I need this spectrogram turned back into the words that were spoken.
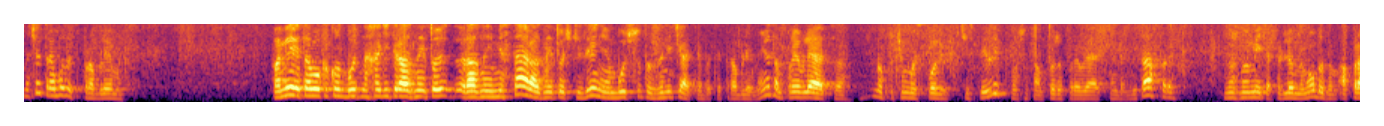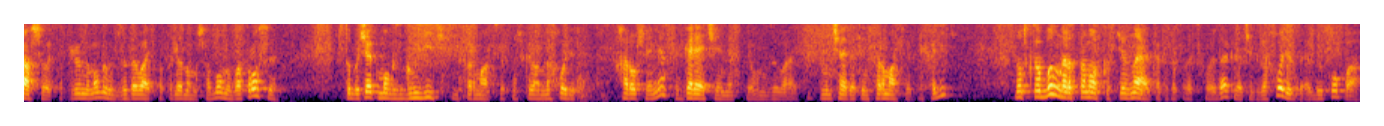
начать работать с проблемой. По мере того, как он будет находить разные, разные места, разные точки зрения, он будет что-то замечать об этой проблеме. У него там проявляется, ну почему используют чистый язык, потому что там тоже проявляются иногда метафоры. Нужно уметь определенным образом опрашивать, определенным образом задавать по определенному шаблону вопросы, чтобы человек мог сгрузить информацию. Потому что когда он находит хорошее место, горячее место его называют, начинает эта информация приходить. Но вот кто был на расстановках, те знают, как это происходит. Да? Когда человек заходит, да, я говорю, опа,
